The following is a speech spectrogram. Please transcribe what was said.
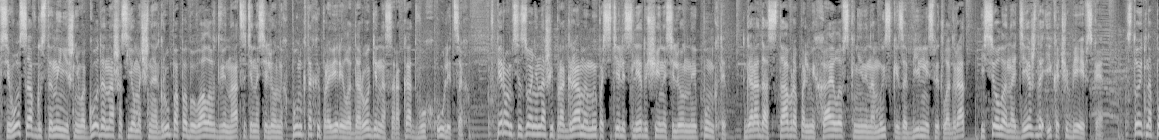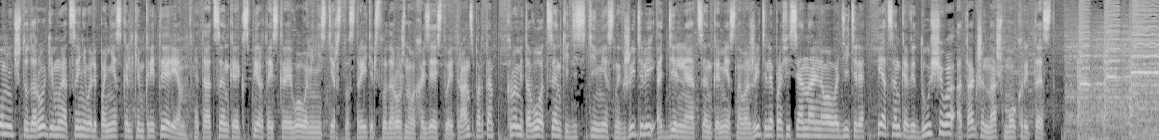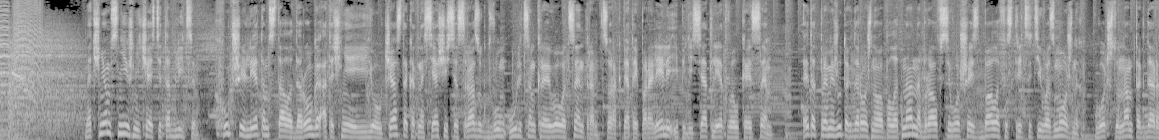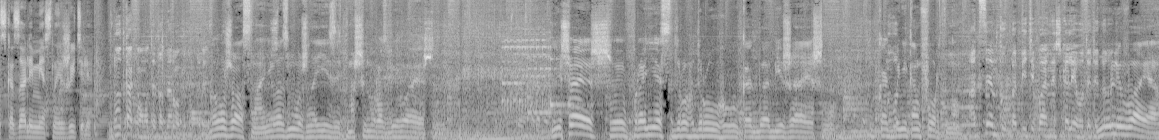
Всего с августа нынешнего года наша съемочная группа побывала в 12 населенных пунктах и проверила дороги на 42 улицах. В первом сезоне нашей программы мы посетили следующие населенные пункты. Города Ставрополь, Михайловск, Невиномыск, Изобильный, Светлоград и села Надежда и Кочубеевская. Стоит напомнить, что дороги мы оценивали по нескольким критериям. Это оценка эксперта из Краевого министерства строительства дорожного хозяйства и транспорта. Кроме того, оценки 10 местных жителей, отдельная оценка местного жителя профессионального водителя и оценка ведущего, а также наш мокрый тест. Начнем с нижней части таблицы. Худшей летом стала дорога, а точнее ее участок, относящийся сразу к двум улицам краевого центра – 45-й параллели и 50 лет в ЛКСМ. Этот промежуток дорожного полотна набрал всего 6 баллов из 30 возможных. Вот что нам тогда рассказали местные жители. Ну вот как вам вот эта дорога? Которая... Да ужасно, невозможно ездить, машину разбиваешь мешаешь э, проезд друг другу, как бы объезжаешь. Ну, как ну, бы некомфортно. Оценку по пятибалльной шкале вот этой Нулевая.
